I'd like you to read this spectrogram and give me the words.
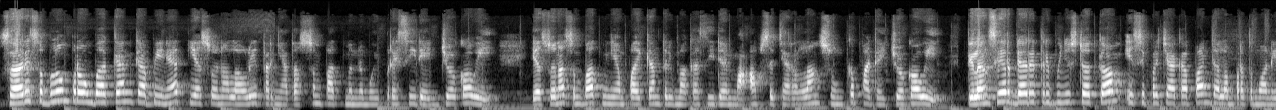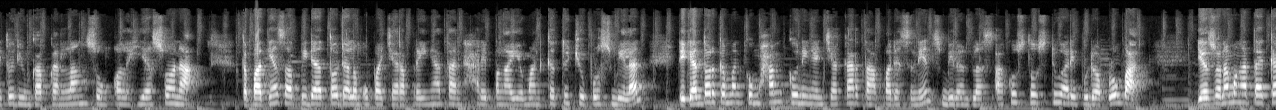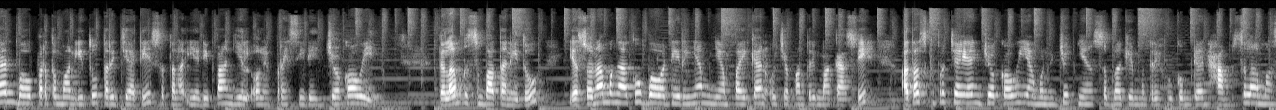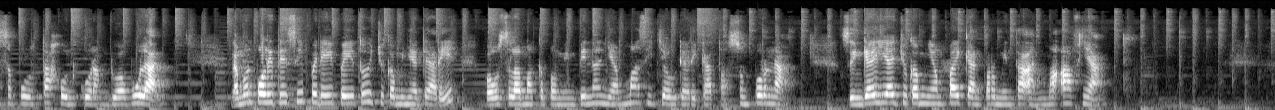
Sehari sebelum perombakan kabinet, Yasona Lauli ternyata sempat menemui Presiden Jokowi. Yasona sempat menyampaikan terima kasih dan maaf secara langsung kepada Jokowi. Dilansir dari tribunnews.com, isi percakapan dalam pertemuan itu diungkapkan langsung oleh Yasona. Tepatnya saat pidato dalam upacara peringatan Hari Pengayoman ke-79 di kantor Kemenkumham Kuningan, Jakarta pada Senin 19 Agustus 2024. Yasona mengatakan bahwa pertemuan itu terjadi setelah ia dipanggil oleh Presiden Jokowi. Dalam kesempatan itu, Yasona mengaku bahwa dirinya menyampaikan ucapan terima kasih atas kepercayaan Jokowi yang menunjuknya sebagai Menteri Hukum dan HAM selama 10 tahun kurang 2 bulan. Namun politisi PDIP itu juga menyadari bahwa selama kepemimpinannya masih jauh dari kata sempurna, sehingga ia juga menyampaikan permintaan maafnya.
